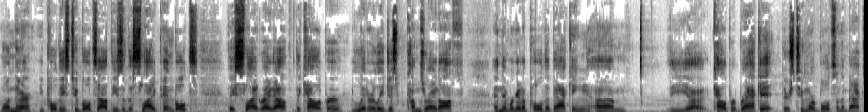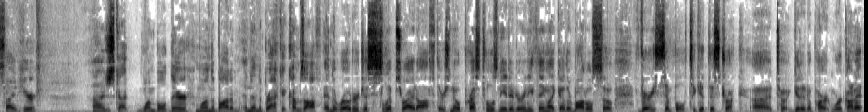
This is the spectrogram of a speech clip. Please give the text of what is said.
one there. You pull these two bolts out. These are the slide pin bolts. They slide right out. The caliper literally just comes right off. And then we're gonna pull the backing, um, the uh, caliper bracket. There's two more bolts on the back side here. Uh, I just got one bolt there, one on the bottom, and then the bracket comes off and the rotor just slips right off. There's no press tools needed or anything like other models. So very simple to get this truck, uh, to get it apart and work on it.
